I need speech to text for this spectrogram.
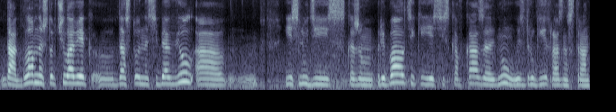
да, главное, чтобы человек э, достойно себя вел, а есть люди из, скажем, Прибалтики, есть из Кавказа, ну, из других разных стран.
